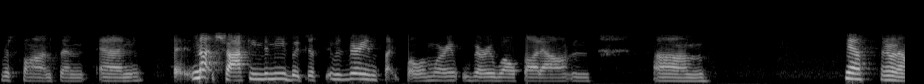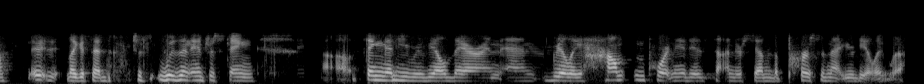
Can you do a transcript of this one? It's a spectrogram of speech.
response and and not shocking to me, but just it was very insightful and very very well thought out and um yeah, I don't know. It, like I said, just was an interesting uh, thing that he revealed there, and and really how important it is to understand the person that you're dealing with.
